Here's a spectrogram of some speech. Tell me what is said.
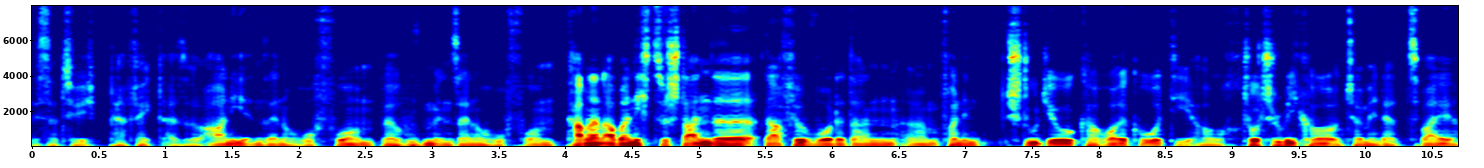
ist natürlich natürlich perfekt. Also Arnie in seiner Hochform, Verhoeven in seiner Hochform. Kam dann aber nicht zustande. Dafür wurde dann ähm, von dem Studio Karolko, die auch Total Recall und Terminator 2 äh,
